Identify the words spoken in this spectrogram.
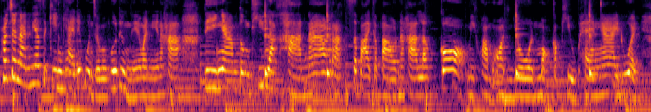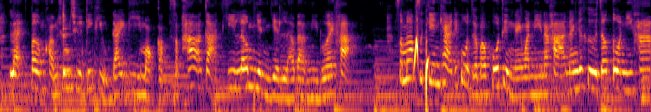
เพราะฉะนั้นเนี่ย skincare ที่บุญจะมาพูดถึงในวันนี้นะคะ ดีงามตรงที่ราคาน่ารักสบายกระเป๋านะคะ แล้วก็มีความอ่อนโยนเหมาะกับผิวแพ้ง่ายด้วย และเติมความชุ่มชื้นที่ผิวได้ดีเหมาะกับสภาพอากาศที่เริ่มเย็นๆแล้วแบบนี้ด้วยค่ะ สำหรับ skincare ที่บุญจะมาพูดถึงในวันนี้นะคะ นั่นก็คือเจ้าตัวนี้ค่ะ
